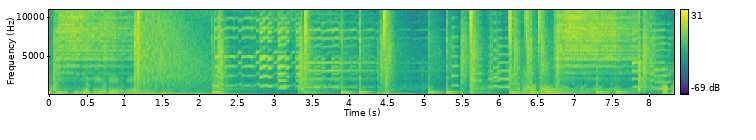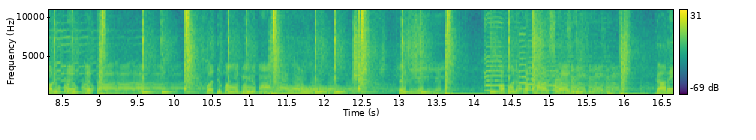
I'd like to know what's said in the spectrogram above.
બહુ દિલથી ગમે છે. અને આ બહુ અમર પ્રેમ કથા પદમા વીર મામલા વાળો એની અમર કથા છે આવી. ત્યારે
